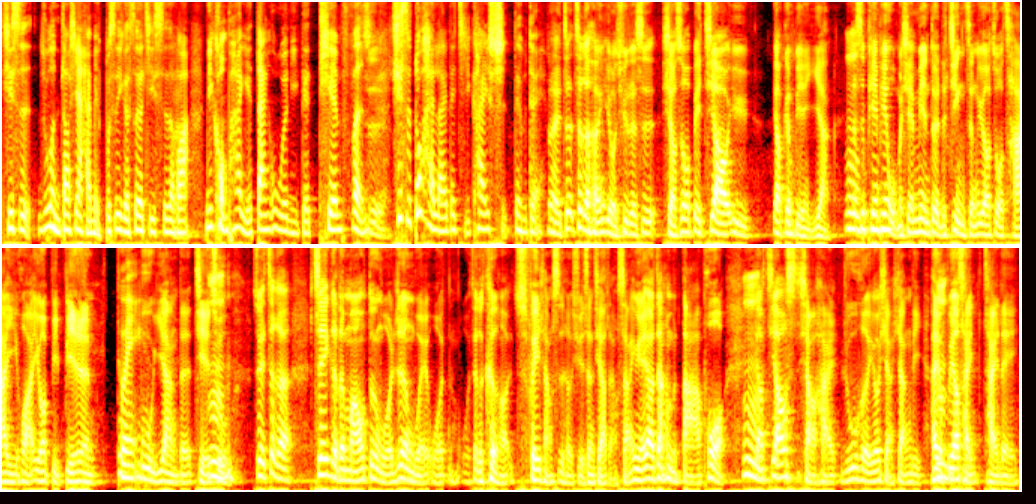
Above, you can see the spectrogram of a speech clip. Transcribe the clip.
其实如果你到现在还没不是一个设计师的话，你恐怕也耽误了你的天分。是，其实都还来得及开始，对不对？对，这这个很有趣的是，小时候被教育要跟别人一样，但是偏偏我们现在面对的竞争又要做差异化，又要比别人对不一样的杰出。所以这个这个的矛盾，我认为我我这个课哈非常适合学生家长上，因为要让他们打破，要教小孩如何有想象力，还有不要踩踩雷，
